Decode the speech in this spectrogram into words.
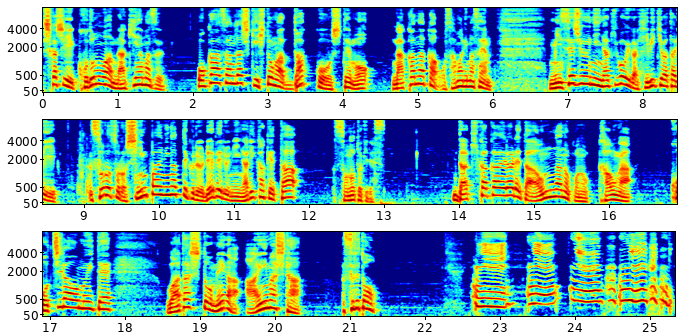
しかし子供は泣き止まずお母さんらしき人が抱っこをしてもなかなか収まりません。店中に泣き声が響き渡りそろそろ心配になってくるレベルになりかけたその時です。抱きかかえられた女の子の顔がこちらを向いて私と目が合いましたするとに、に、に、に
